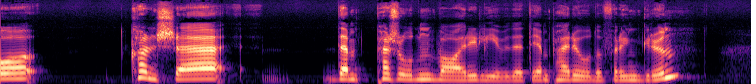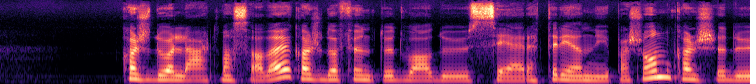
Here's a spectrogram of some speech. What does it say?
Og kanskje den personen var i livet ditt i en periode for en grunn. Kanskje du har lært masse av det. Kanskje du har funnet ut hva du ser etter i en ny person. Kanskje du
